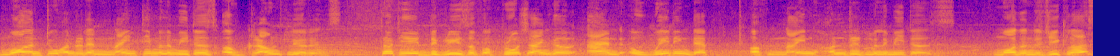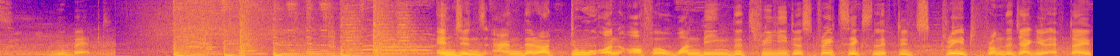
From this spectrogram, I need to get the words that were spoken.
More than 290 millimeters of ground clearance, 38 degrees of approach angle and a wading depth of 900 millimeters. More than the G-Class? You bet. Engines and there are two on offer, one being the 3 litre straight 6 lifted straight from the Jaguar F-Type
